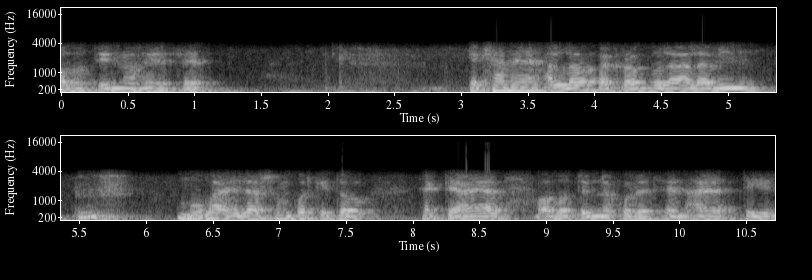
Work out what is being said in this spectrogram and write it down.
অবতীর্ণ হয়েছে। এখানে আল্লাহ পাকরবুল আলমিন মোবাইলা সম্পর্কিত একটি আয়াত অবতীর্ণ করেছেন। আয়াতটির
